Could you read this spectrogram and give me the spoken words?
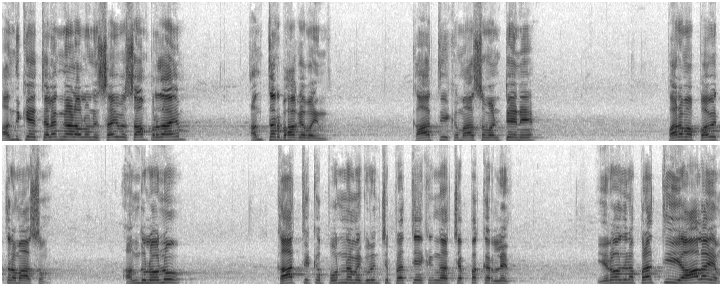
అందుకే తెలంగాణలోని శైవ సాంప్రదాయం అంతర్భాగమైంది. కార్తీక మాసం అంటేనే పరమ పవిత్ర మాసం. అందులోనూ కార్తీక పౌర్ణమి గురించి ప్రత్యేకంగా చెప్పక్కర్లేదు. ఈ రోజున ప్రతి ఆలయం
